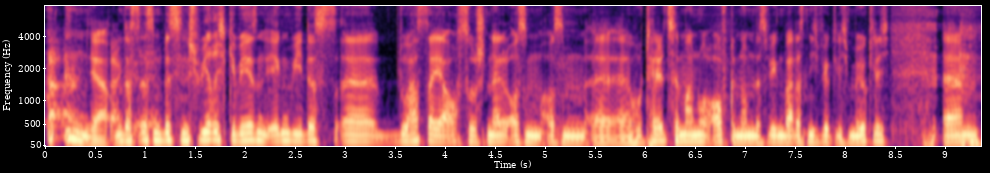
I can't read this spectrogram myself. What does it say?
ja, und das ist ein bisschen schwierig gewesen, irgendwie das, äh, du hast da ja auch so schnell aus dem, aus dem äh, Hotelzimmer nur aufgenommen, deswegen war das nicht wirklich möglich. Ähm,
